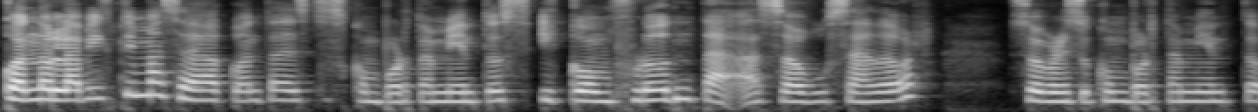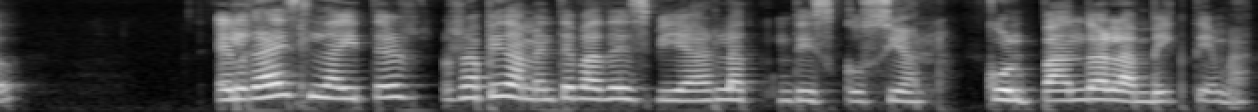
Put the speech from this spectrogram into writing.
Cuando la víctima se da cuenta de estos comportamientos y confronta a su abusador sobre su comportamiento, el gaslighter rápidamente va a desviar la discusión, culpando a la víctima,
